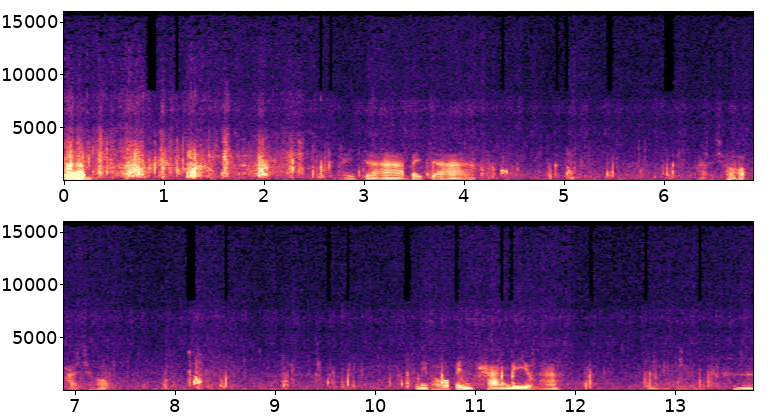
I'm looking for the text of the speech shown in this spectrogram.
เริ่ม ไปจ้า ไปจ้าผาชอบผาชอบ นี่เขาก็เป็นทางดีอยู่นะ อืม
